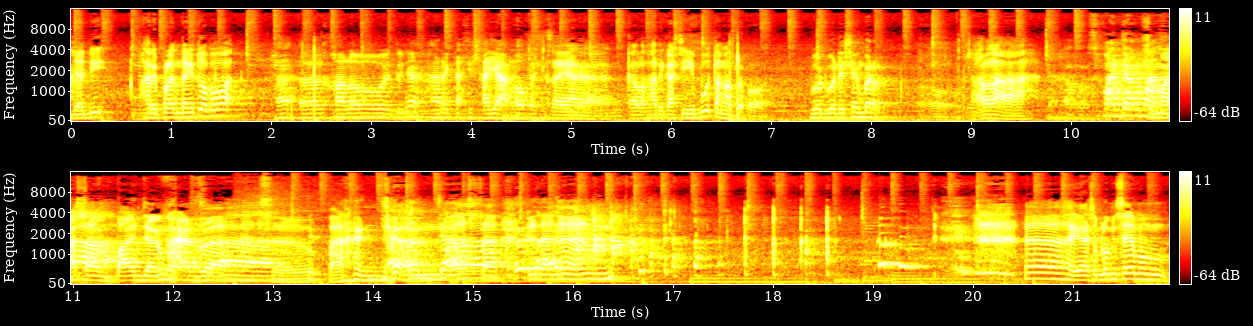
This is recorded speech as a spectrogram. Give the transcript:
Jadi hari Valentine itu apa, Wak? Ha- eh, kalau itunya hari kasih sayang. Oh, kasih sayang. Kalau hari kasih ibu tanggal berapa, Wak? 22 Desember. Oh, salah. Apa? Sepanjang masa. Semasa panjang masa, sepanjang Panjang. masa kenangan. Eh, ya sebelum saya mem-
